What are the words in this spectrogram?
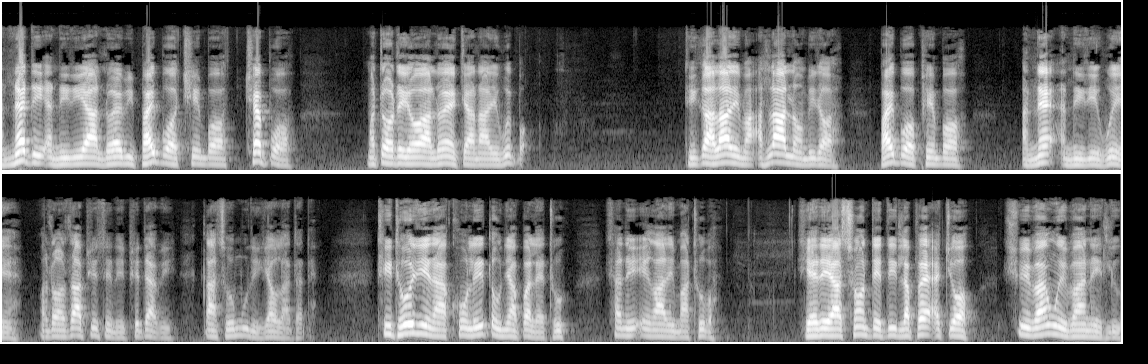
အနက်တွေအနေတွေကလွဲပြီးဘိုက်ပေါ်ချင်းပေါ်ချက်ပေါ်မတော်တရောကလွဲကြံတာတွေဝစ်ပေါ့ဒီကာလတွေမှာအလှလွန်ပြီးတော့ဘိုက်ပေါ်ဖင်ပေါ်အနက်အနေတွေဝင့်ရင်မတော်စဖြစ်စဉ်တွေဖြစ်တတ်ပြီးကန်ဆိုးမှုတွေရောက်လာတတ်တယ် ထီထိုးကျင်တာခွန်လေးတုံညပတ်လဲထိုးဆန်နေအင်္ဂါတွေမှာထိုးပါရေရရာဆွန့်တစ်တိလက်ဖက်အကျော်ရွှေပန်းငွေပန်းတွေလှူ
